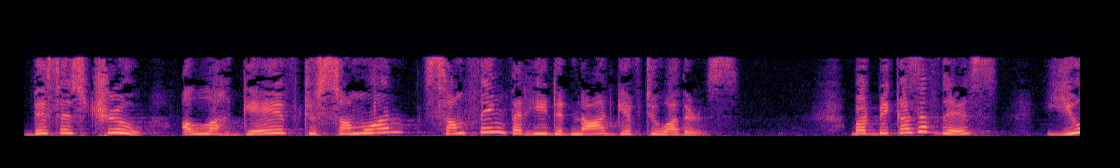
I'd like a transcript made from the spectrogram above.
This is true. Allah gave to someone something that He did not give to others. But because of this, you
